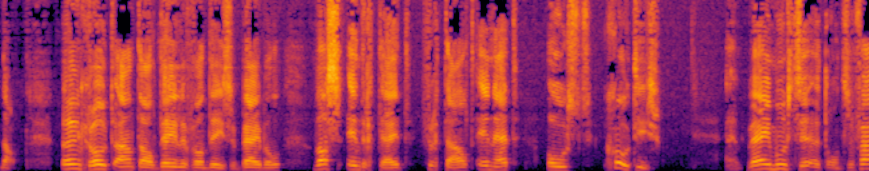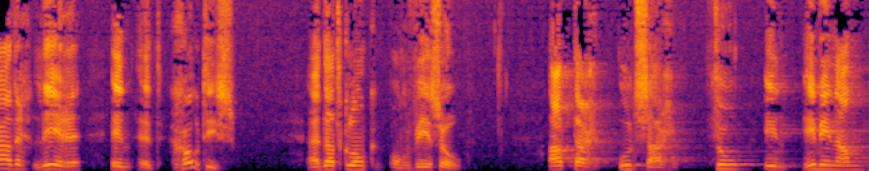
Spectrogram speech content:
Nou, een groot aantal delen van deze Bijbel was in der tijd vertaald in het Oost-Gotisch. En wij moesten het onze vader leren in het Gotisch. En dat klonk ongeveer zo. Atar utsar thu in himinan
